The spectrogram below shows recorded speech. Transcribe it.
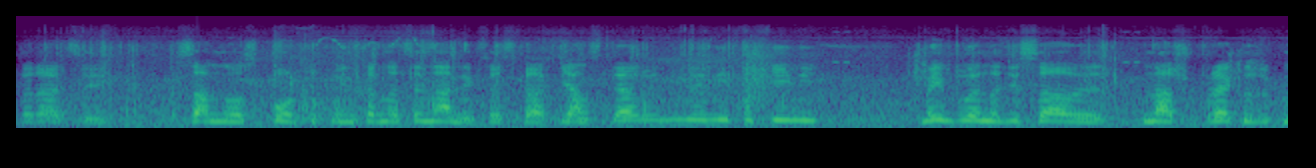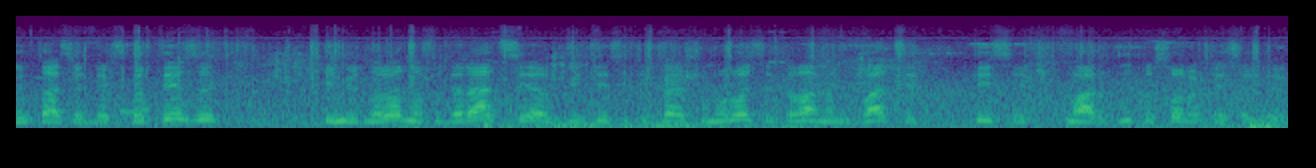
Федерації санного спорту по інтернаціональних зв'язках Ян Стевр, мій покійний. Ми були надіслали нашу проєктну документацію для експертизи. І Міжнародна федерація в 2001 році дала нам 20 тисяч марок, ну то 40 тисяч гривень.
